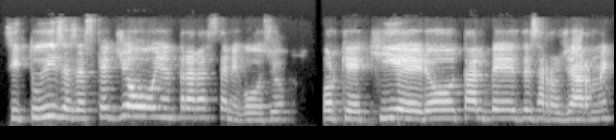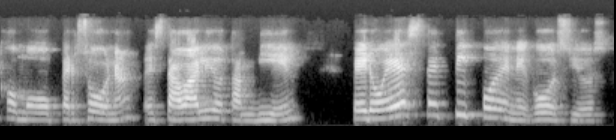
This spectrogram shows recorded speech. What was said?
Si tú dices, es que yo voy a entrar a este negocio porque quiero tal vez desarrollarme como persona, está válido también, pero este tipo de negocios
